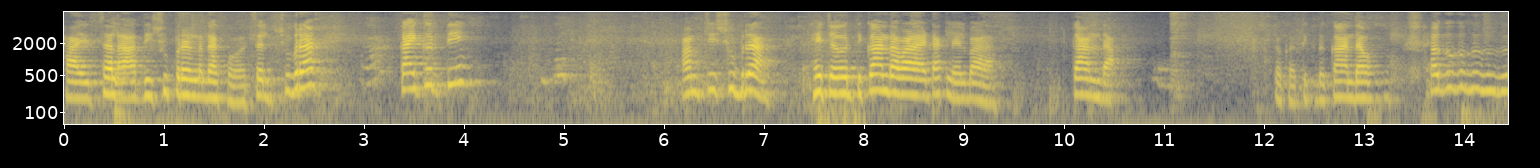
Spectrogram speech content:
हाय चला आधी शुभ्राला दाखवा. चल शुभ्रा काय करती? आमची शुभ्रा ह्याच्यावरती कांदा वाळा टाकलेला बाळा. कांदा. तर का तिकडं कांदा अगं ग ग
